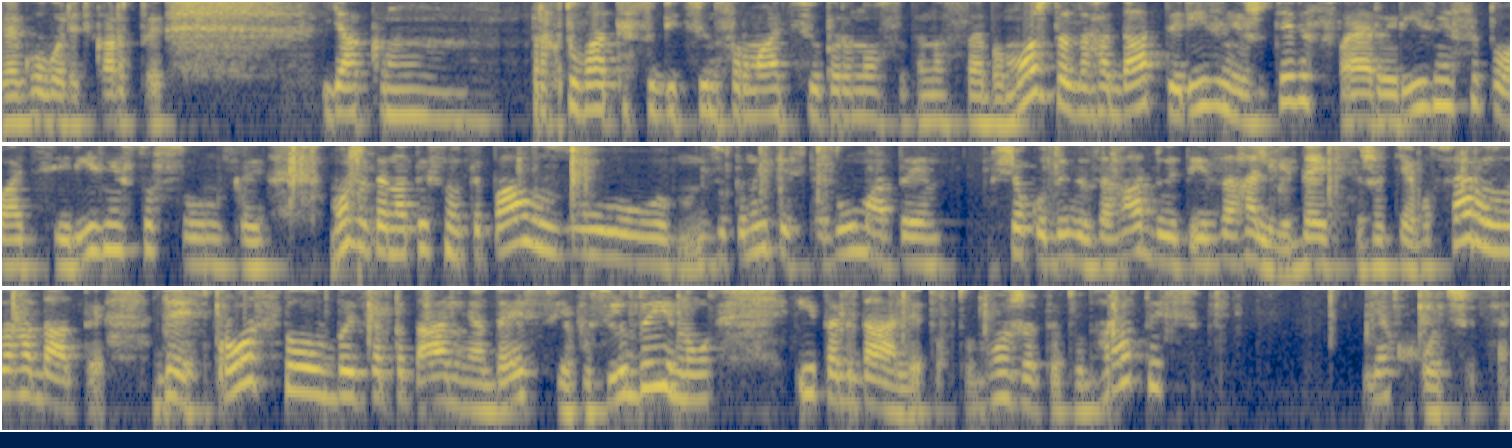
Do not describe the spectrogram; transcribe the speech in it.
як говорять карти, як трактувати собі цю інформацію, переносити на себе. Можете загадати різні життєві сфери, різні ситуації, різні стосунки. Можете натиснути паузу, зупинитись, подумати, що куди ви загадуєте, і взагалі десь життєву сферу загадати, десь просто без запитання, десь якусь людину і так далі. Тобто можете тут гратись. Як хочеться.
